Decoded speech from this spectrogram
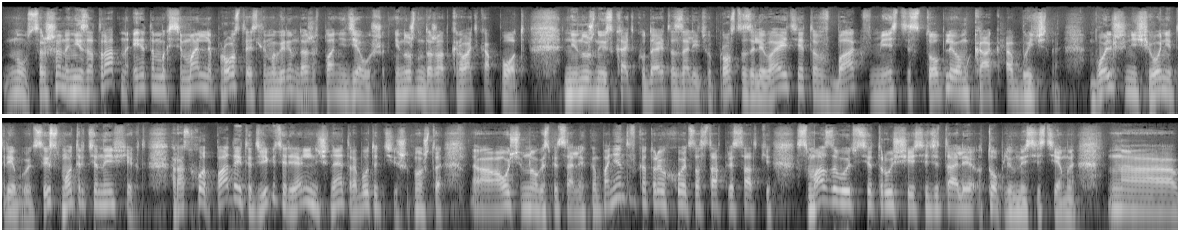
ну, совершенно не затратно, и это максимально просто, если мы говорим даже в плане девушек. Не нужно даже открывать капот, не нужно искать, куда это залить. Вы просто заливаете это в бак вместе с топливом, как обычно. Больше ничего не требуется. И смотрите на эффект. Расход падает, и двигатель реально начинает работать тише, потому что а, очень много специальных компонентов, которые входят в состав присадки, смазывают все трущиеся детали топливной системы, а,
